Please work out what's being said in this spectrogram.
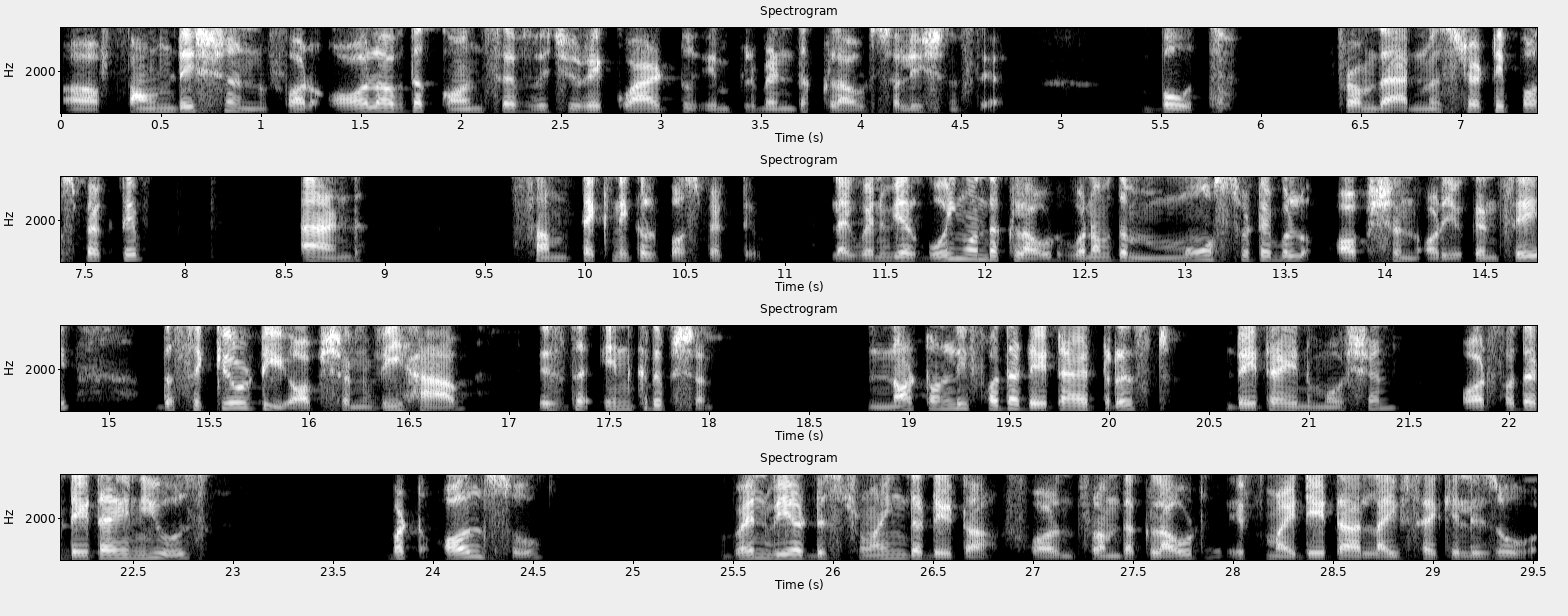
uh, foundation for all of the concepts which you require to implement the cloud solutions there, both from the administrative perspective and some technical perspective. Like when we are going on the cloud, one of the most suitable option or you can say the security option we have is the encryption, not only for the data at rest, data in motion, or for the data in use, but also when we are destroying the data for, from the cloud if my data lifecycle is over.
